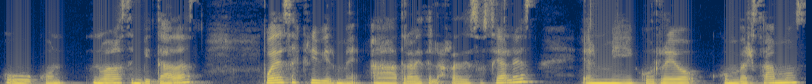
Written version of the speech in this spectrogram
o con nuevas invitadas. Puedes escribirme a través de las redes sociales en mi correo conversamos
